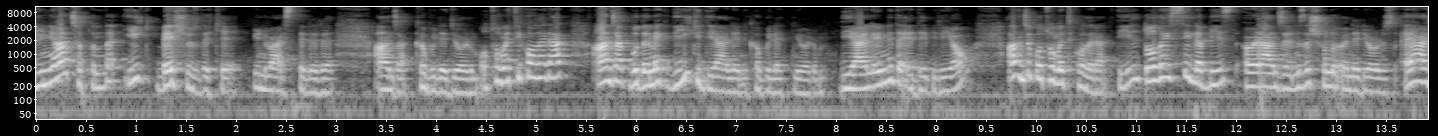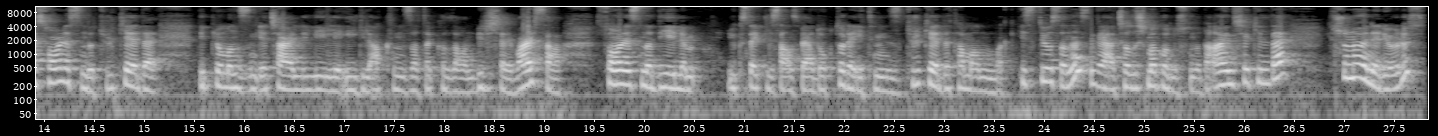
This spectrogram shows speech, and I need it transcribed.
dünya çapında ilk 500'deki üniversiteleri ancak kabul ediyorum otomatik olarak. Ancak bu demek değil ki diğerlerini kabul etmiyorum. Diğerlerini de edebiliyor. Ancak otomatik olarak değil. Dolayısıyla biz öğrencilerimize şunu öneriyoruz. Eğer sonrasında Türkiye'de diplomanızın geçerliliğiyle ilgili aklınıza takılan bir şey varsa sonrasında diyelim yüksek lisans veya doktora eğitiminizi Türkiye'de tamamlamak istiyorsanız veya çalışma konusunda da aynı şekilde şunu öneriyoruz.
